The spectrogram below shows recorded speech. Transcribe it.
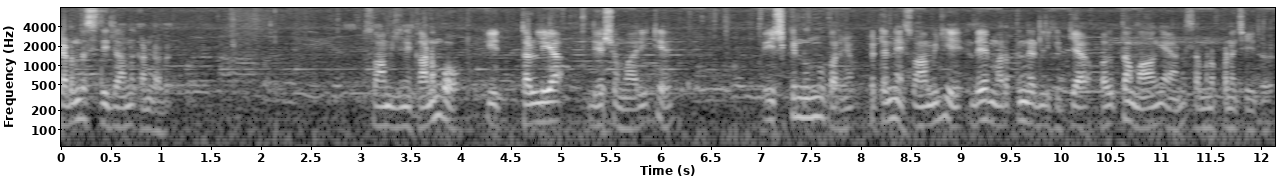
കിടന്ന സ്ഥിതിയിലാണ് കണ്ടത്. സ്വാമിജിനെ കാണുമ്പോൾ ഈ തള്ളിയ ദേഷ്യം മാറിയിട്ട് ഇഷ്കിണ്ടെന്ന് പറഞ്ഞു. പെട്ടെന്നെ സ്വാമിജി അതേ മരത്തിന്റെ അടിയിൽ കിട്ടിയ പഴുത്ത മാങ്ങയാണ് സമർപ്പണം ചെയ്തത്.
